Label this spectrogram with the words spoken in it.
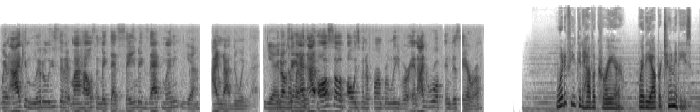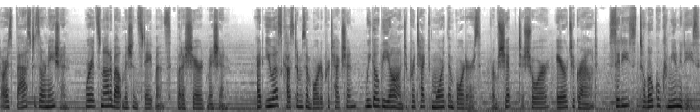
when I can literally sit at my house and make that same exact money, yeah, I'm not doing that. yeah. you know what I'm saying? And. I also have always been a firm believer, and I grew up in this era. What if you could have a career where the opportunities are as vast as our nation, where it's not about mission statements, but a shared mission? At U.S. Customs and Border Protection, we go beyond to protect more than borders from ship to shore, air to ground. Cities to local communities,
